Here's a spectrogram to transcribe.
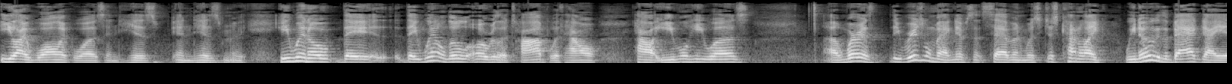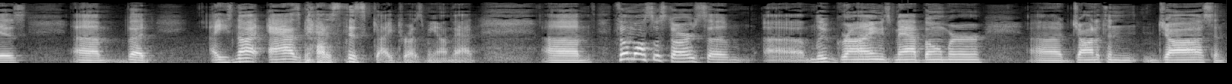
Eli Wallach was in his in his movie. He went over they they went a little over the top with how how evil he was. Uh, whereas the original Magnificent Seven was just kind of like we know who the bad guy is, um, but he's not as bad as this guy. Trust me on that. Um, film also stars um, uh, Luke Grimes, Matt Bomer, uh, Jonathan Joss, and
